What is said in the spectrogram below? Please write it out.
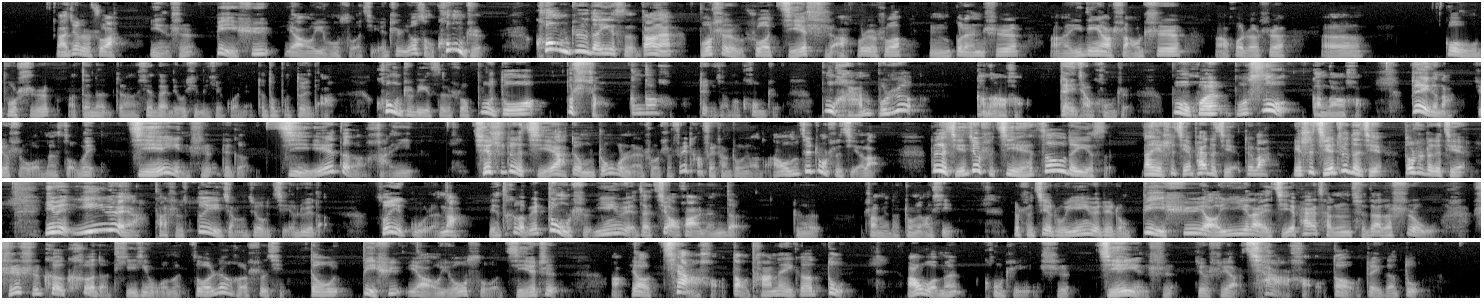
啊，就是说啊，饮食必须要有所节制，有所控制。控制的意思当然不是说节食啊，不是说嗯不能吃啊，一定要少吃啊，或者是呃过午不食啊等等这样现在流行的一些观念，这都不对的啊。控制的意思是说不多不少，刚刚好，这个叫做控制；不寒不热，刚刚好，这叫控制；不荤不素，刚刚好，这个呢就是我们所谓节饮食这个节的含义。其实这个节啊，对我们中国人来说是非常非常重要的啊，我们最重视节了。这个节就是节奏的意思，那也是节拍的节，对吧？也是节制的节，都是这个节。因为音乐呀，它是最讲究节律的。所以古人呢也特别重视音乐在教化人的这个上面的重要性，就是借助音乐这种必须要依赖节拍才能存在的事物，时时刻刻的提醒我们做任何事情都必须要有所节制啊，要恰好到它那个度，而我们控制饮食、节饮食就是要恰好到这个度，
